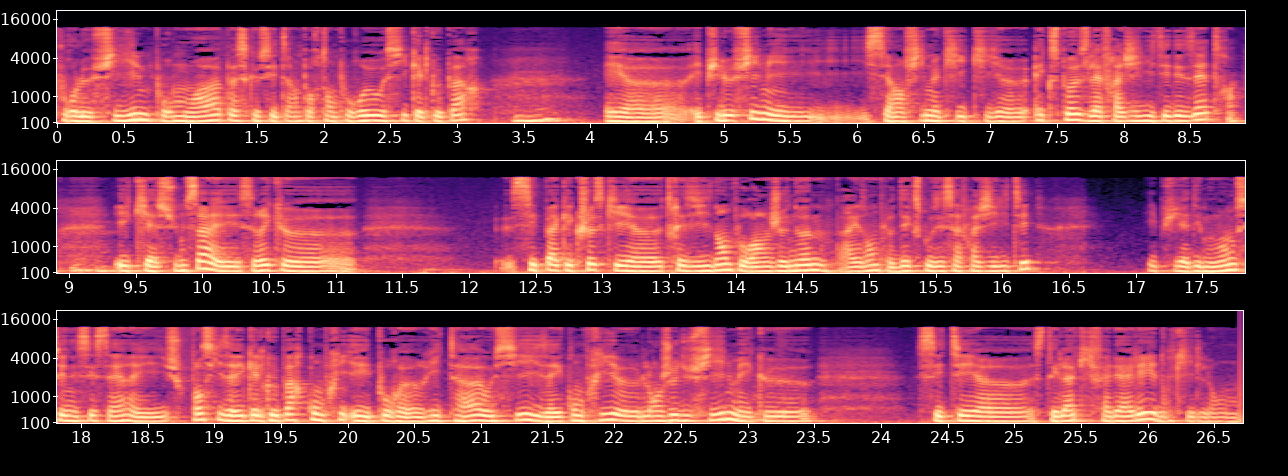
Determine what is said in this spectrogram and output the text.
pour le film, pour moi, parce que c'était important pour eux aussi quelque part. Mhm. Et, euh, et puis le film, c'est un film qui, qui euh, expose la fragilité des êtres mhm. et qui assume ça. Et c'est vrai que c'est pas quelque chose qui est euh, très évident pour un jeune homme, par exemple, d'exposer sa fragilité. Et puis il y a des moments où c'est nécessaire. Et je pense qu'ils avaient quelque part compris. Et pour Rita aussi, ils avaient compris l'enjeu du film et que c'était c'était là qu'il fallait aller. Donc ils l'ont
